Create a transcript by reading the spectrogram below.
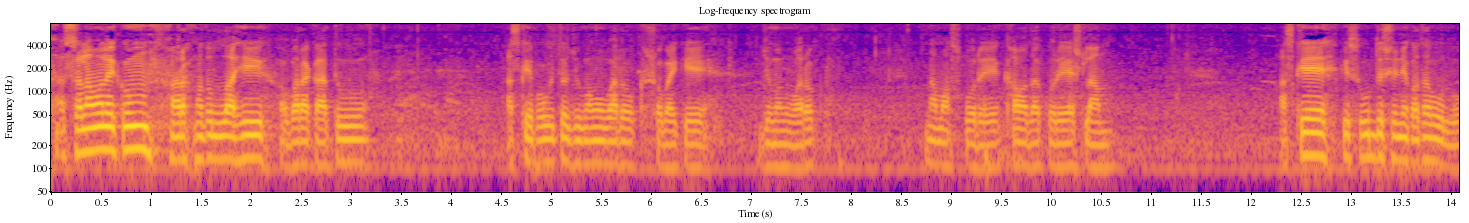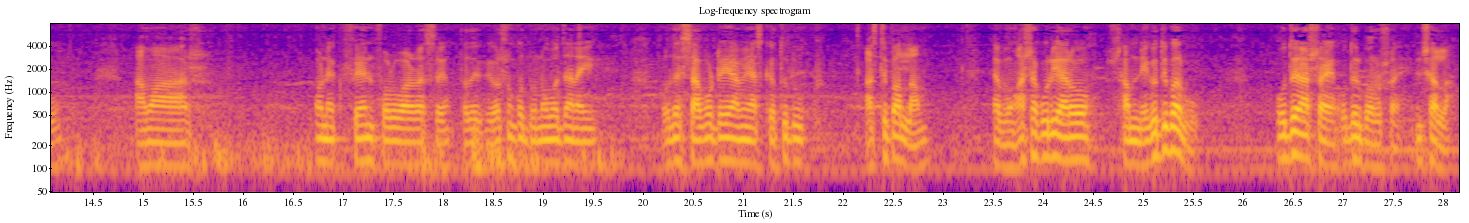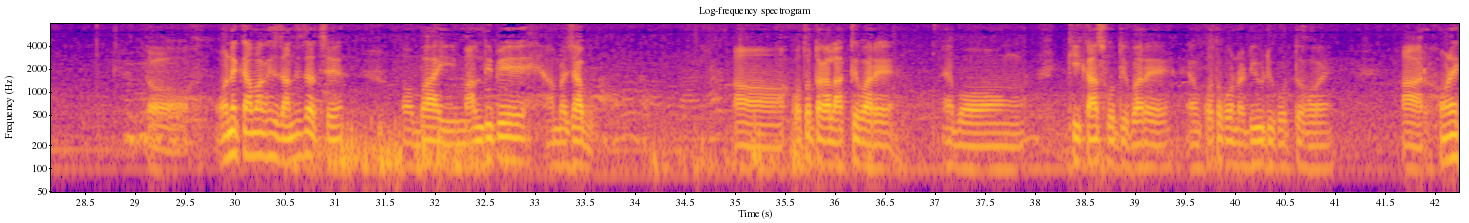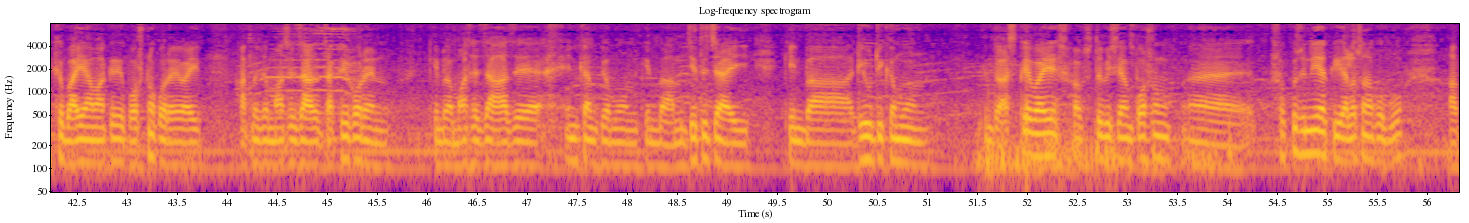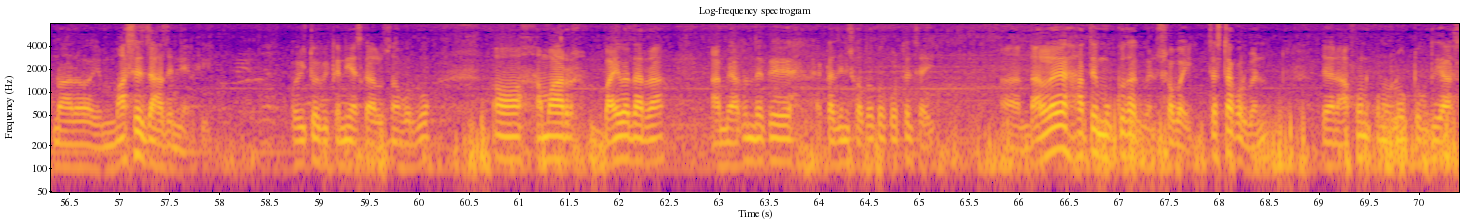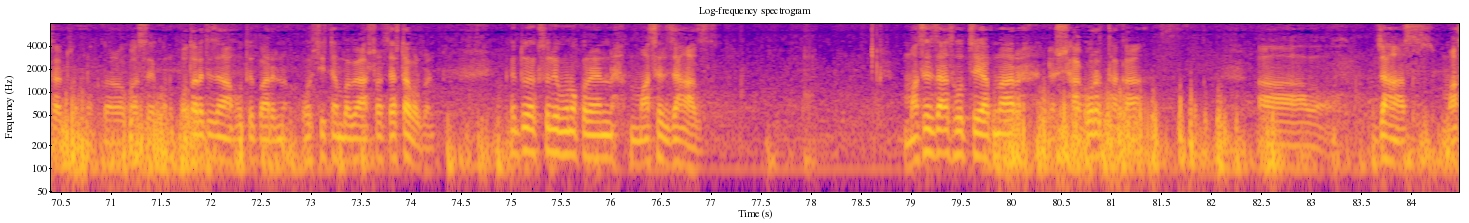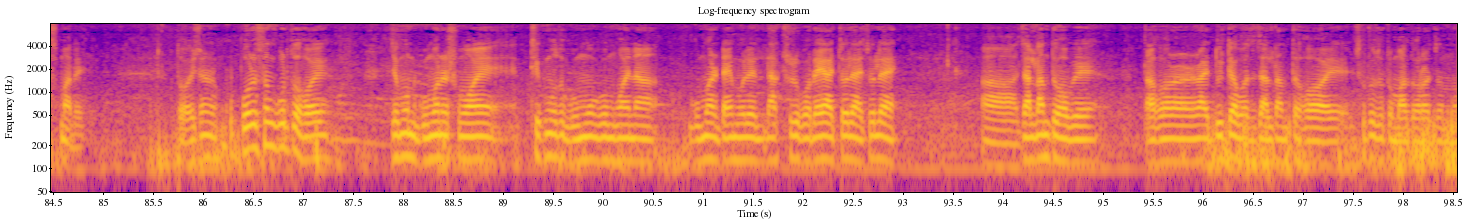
আসসালামু আলাইকুম রহমতুল্লাহি ওবারাকাতু আজকে পবিত্র জুমা মুবারক, সবাইকে জুমা মুবারক। নামাজ পড়ে খাওয়া দাওয়া করে আসলাম। আজকে কিছু উদ্দেশ্য নিয়ে কথা বলব। আমার অনেক ফ্যান ফলোয়ার আছে, তাদেরকে অসংখ্য ধন্যবাদ জানাই। ওদের সাপোর্টে আমি আজকে এতটুক আসতে পারলাম এবং আশা করি আরও সামনে এগোতে পারব। ওদের আশায়, ওদের ভরসায় ইনশাল্লাহ তো অনেকে আমার কাছে জানতে চাচ্ছে ভাই, মালদ্বীপে আমরা যাব। কত টাকা লাগতে পারে এবং কি কাজ হতে পারে এবং কত ঘণ্টা ডিউটি করতে হয়? আর অনেকে ভাই আমাকে প্রশ্ন করে, ভাই, আপনি যে মাসে যা চাকরি করেন কিংবা মাসে জাহাজে ইনকাম কেমন, কিংবা আমি যেতে চাই, কিংবা ডিউটি কেমন? কিন্তু আজকে ভাই সবচেয়ে বেশি আমি প্রসঙ্গ সব কিছু নিয়ে আর কি আলোচনা করব আপনার ওই মাসের জাহাজে নিয়ে আর কি। ওই টপিকটা নিয়ে আজকে আলোচনা করব। আমার ভাই বাদাররা আমি আপনাদেরকে একটা জিনিস সতর্ক করতে চাই। দালালের হাতে মুক্ত থাকবেন সবাই, চেষ্টা করবেন যেন আপন কোনো লোক টোক দিয়ে আসার জন্য কারও কাছে কোনো প্রতারিত যেন হতে পারেন ওই সিস্টেমভাবে আসার চেষ্টা করবেন। কিন্তু অ্যাকচুয়ালি মনে করেন মাছের জাহাজ। মাছের জাহাজ হচ্ছে আপনার সাগরে থাকা জাহাজ মাছ মারে। তো এই জন্য খুব পরিশ্রম করতে হয়। যেমন ঘুমানোর সময় ঠিক মতো ঘুমো ঘুম হয় না, ঘুমানোর টাইম হলে ডাক শুরু করে আয়, চলে আয় চলে আয়। জাল টানতে হবে। তারপর রাত দুইটা বাজে জাল টানতে হয় ছোট ছোট মাছ ধরার জন্য।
